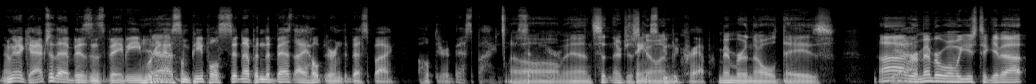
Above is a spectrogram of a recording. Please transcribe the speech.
I'm going to capture that business, baby. We're gonna have some people sitting up in the best. I hope they're in the Best Buy. I hope they're in Best Buy. Sitting Oh there. man, sitting there just going stupid crap. Remember in the old days? Ah, Yeah. remember when we used to give out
